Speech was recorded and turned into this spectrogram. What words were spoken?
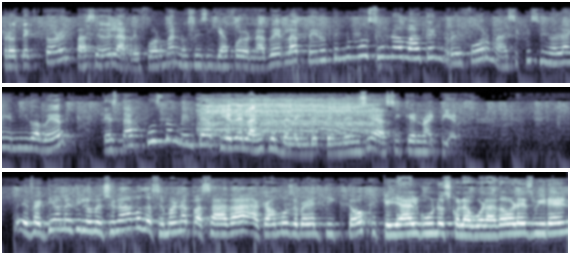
Protectora en Paseo de la Reforma. No sé si ya fueron a verla, pero tenemos una vaca en Reforma. Así que si no la hayan ido a ver, está justamente a pie del Ángel de la Independencia. Así que no hay pierde. Efectivamente, y lo mencionábamos la semana pasada, acabamos de ver el TikTok, que ya algunos colaboradores, miren,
